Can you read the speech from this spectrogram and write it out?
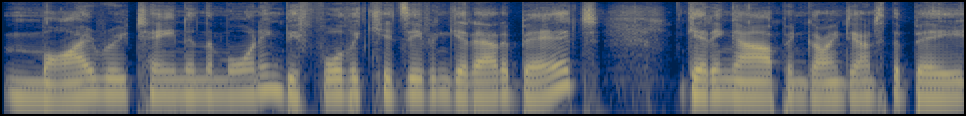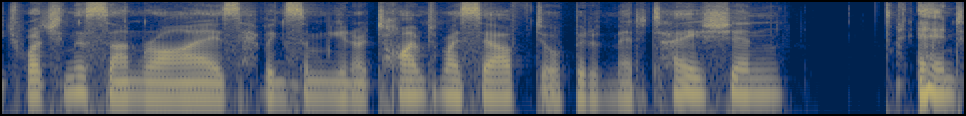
my routine in the morning before the kids even get out of bed, getting up and going down to the beach, watching the sunrise, having some, you know, time to myself, do a bit of meditation. And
